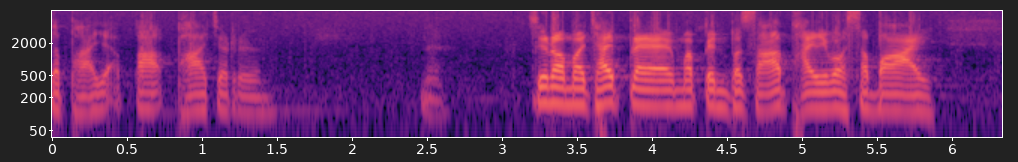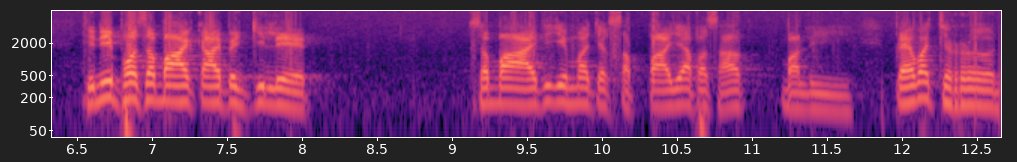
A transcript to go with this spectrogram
สปายะพาพาเจริญ ซึ่งเรามาใช้แปลงมาเป็นภาษาไทยว่าสบาย ทีนี้พอสบายกลายเป็นกิเลส สบายที่จริงมาจากสปายะภาษาบาลี แปลว่าเจริญ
